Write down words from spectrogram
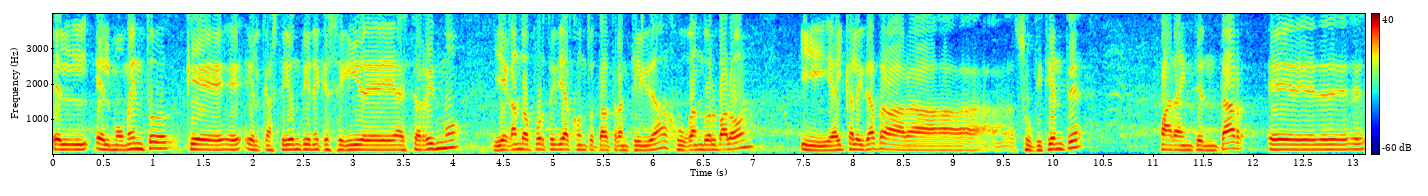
el, momento que el Castellón tiene que seguir eh, a este ritmo, llegando a portería con total tranquilidad, jugando el balón y hay calidad para, suficiente para intentar eh,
